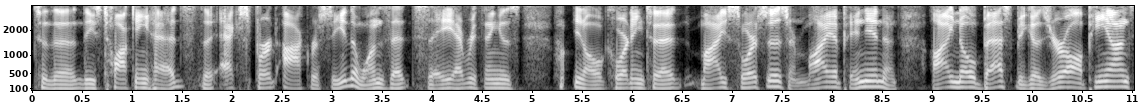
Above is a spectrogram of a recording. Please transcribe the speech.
to the these talking heads, the expertocracy, the ones that say everything is, you know, according to my sources or my opinion, and I know best because you're all peons.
